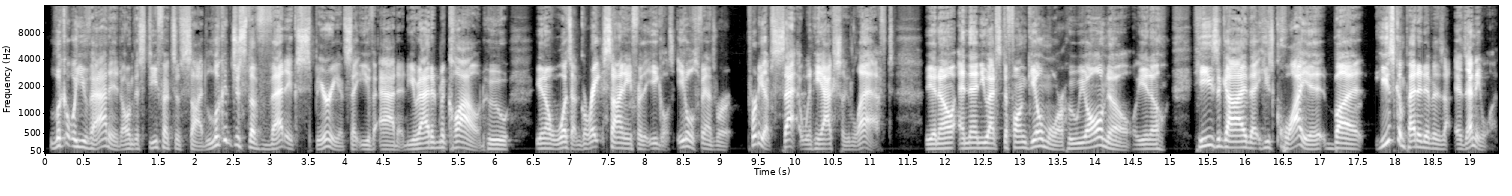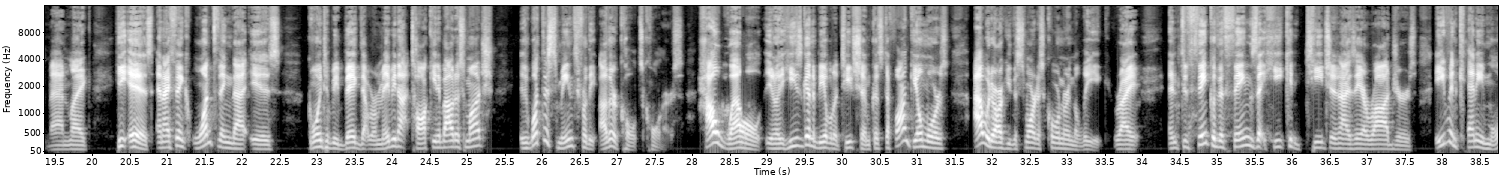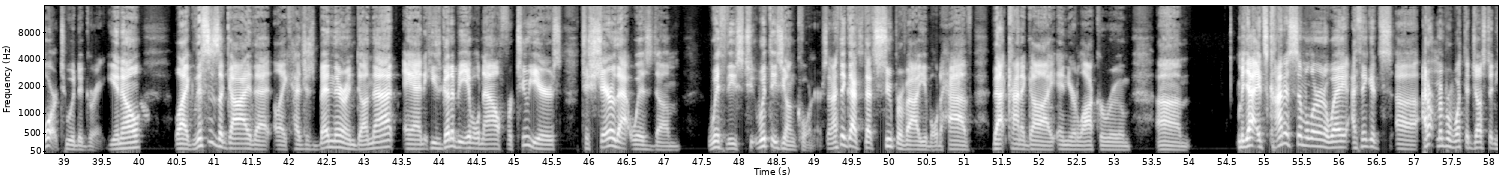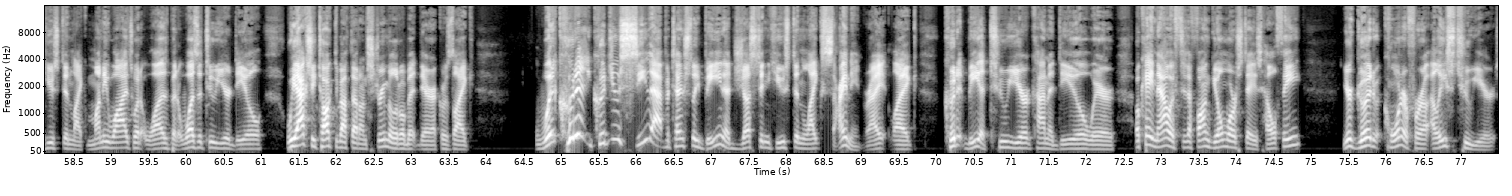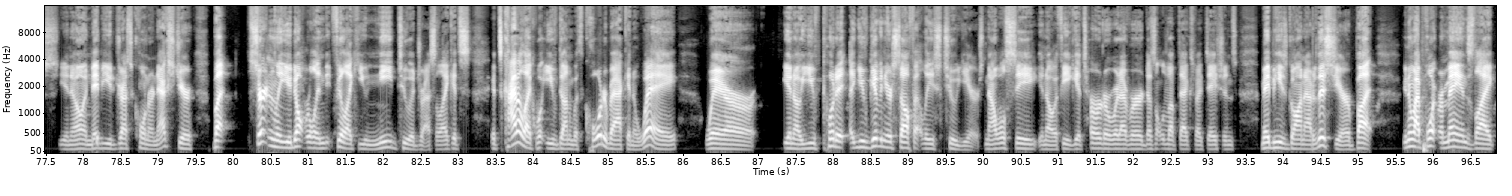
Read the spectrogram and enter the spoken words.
look at what you've added on this defensive side. Look at just the vet experience that you've added. You added McLeod, who, you know, was a great signing for the Eagles. Eagles fans were pretty upset when he actually left, you know, and then you had Stephon Gilmore, who we all know, you know, he's a guy that he's quiet, but he's competitive as, as anyone, man. Like he is. And I think one thing that is going to be big that we're maybe not talking about as much is what this means for the other Colts corners how well you know he's going to be able to teach them because Stephon Gilmore's, I would argue, the smartest corner in the league, right? And to think of the things that he can teach in Isaiah Rodgers, even Kenny Moore to a degree, you know, like this is a guy that like has just been there and done that, and he's going to be able now for two years to share that wisdom with these two with these young corners and i think that's that's super valuable to have that kind of guy in your locker room um but yeah, it's kind of similar in a way. I think it's uh, I don't remember what the Justin Houston like money wise what it was, but it was a two year deal. We actually talked about that on stream a little bit. Derek was like, what could it could you see that potentially being a Justin Houston like signing, right? Like, could it be a two year kind of deal where okay, now if Stephon Gilmore stays healthy, you're good corner for at least two years, you know, and maybe you dress corner next year. But certainly you don't really feel like you need to address it. Like it's it's kind of like what you've done with quarterback in a way where you know, you've put it, you've given yourself at least two years. Now we'll see, you know, if he gets hurt or whatever, doesn't live up to expectations, maybe he's gone out of this year. But, you know, my point remains like,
